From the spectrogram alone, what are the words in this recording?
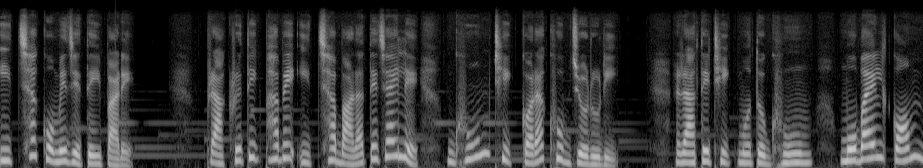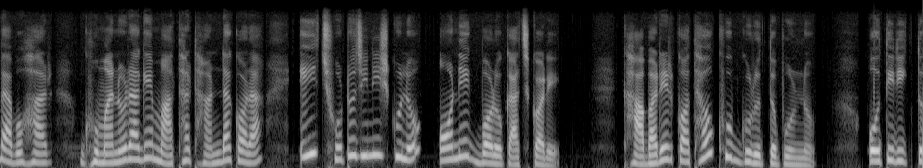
ইচ্ছা কমে যেতেই পারে। প্রাকৃতিকভাবে ইচ্ছা বাড়াতে চাইলে ঘুম ঠিক করা খুব জরুরি। রাতে ঠিকমতো ঘুম, মোবাইল কম ব্যবহার, ঘুমানোর আগে মাথা ঠান্ডা করা, এই ছোট জিনিসগুলো অনেক বড় কাজ করে। খাবারের কথাও খুব গুরুত্বপূর্ণ। অতিরিক্ত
